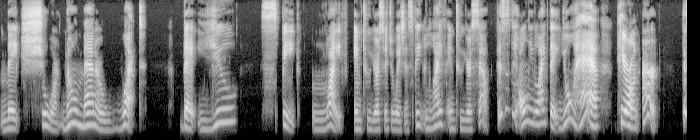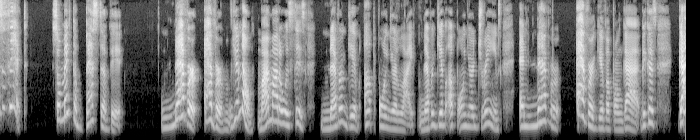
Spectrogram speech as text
make sure, no matter what, that you speak life into your situation. Speak life into yourself. This is the only life that you'll have here on earth. This is it. So make the best of it. Never, ever, you know, my motto is this never give up on your life, never give up on your dreams, and never, ever give up on God because God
